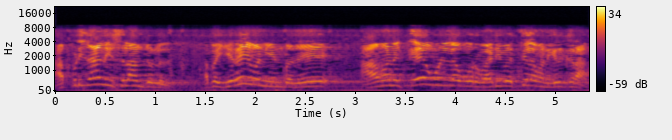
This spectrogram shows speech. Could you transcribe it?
அப்படிதான் இஸ்லாம் சொல்லுது. அப்ப இறைவன் என்பது அவனுக்கே உள்ள ஒரு வடிவத்தில் அவன் இருக்கிறான்.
